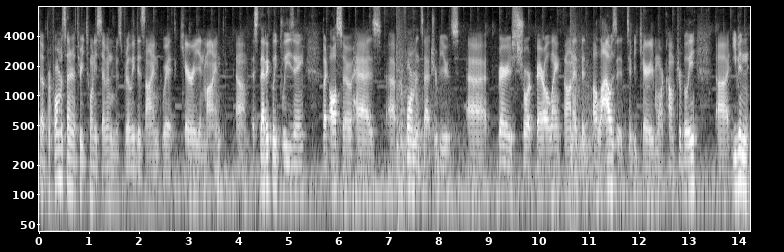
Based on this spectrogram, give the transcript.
the Performance Center 327 was really designed with carry in mind. Um, aesthetically pleasing, but also has uh, performance attributes, uh, very short barrel length on it that allows it to be carried more comfortably. Uh, even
